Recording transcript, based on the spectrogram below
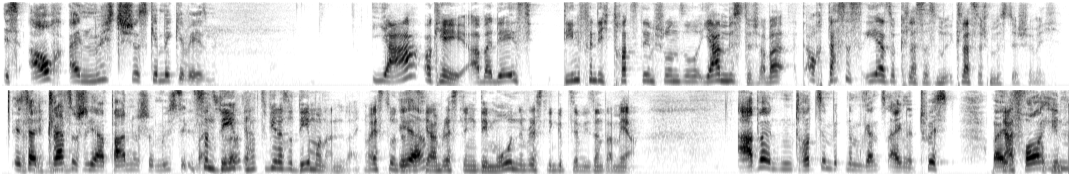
ist auch ein mystisches Gimmick gewesen. Ja, okay, aber der ist, den finde ich trotzdem schon so, ja, mystisch, aber auch das ist eher so klassisch, klassisch mystisch für mich. Ist halt klassische japanische Mystik. Ist so ein De hat wieder so Dämon-Anleihen, weißt du? Und das ja. ist ja im Wrestling Dämonen, im Wrestling gibt es ja wie Sand am Meer. Aber trotzdem mit einem ganz eigenen Twist, weil das vor ihm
